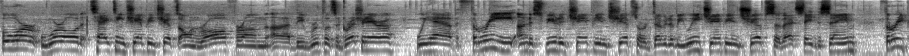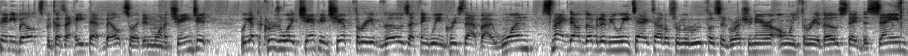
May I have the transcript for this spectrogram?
four World Tag Team Championships on Raw from uh, the Ruthless Aggression era. We have three Undisputed Championships or WWE Championships, so that stayed the same. Three penny belts because I hate that belt, so I didn't want to change it. We got the Cruiserweight Championship, three of those. I think we increased that by one. SmackDown WWE Tag Titles from the Ruthless Aggression era, only three of those stayed the same.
